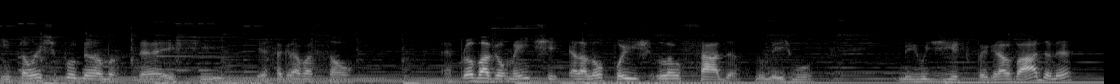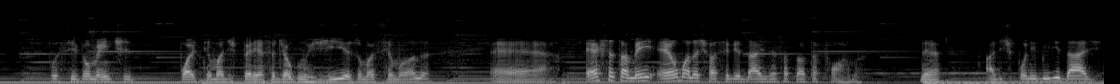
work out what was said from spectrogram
Então este programa, né, este, essa gravação, é, provavelmente ela não foi lançada no mesmo, mesmo dia que foi gravada, né? Possivelmente pode ter uma diferença de alguns dias, uma semana. É, esta também é uma das facilidades dessa plataforma, né? A disponibilidade.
